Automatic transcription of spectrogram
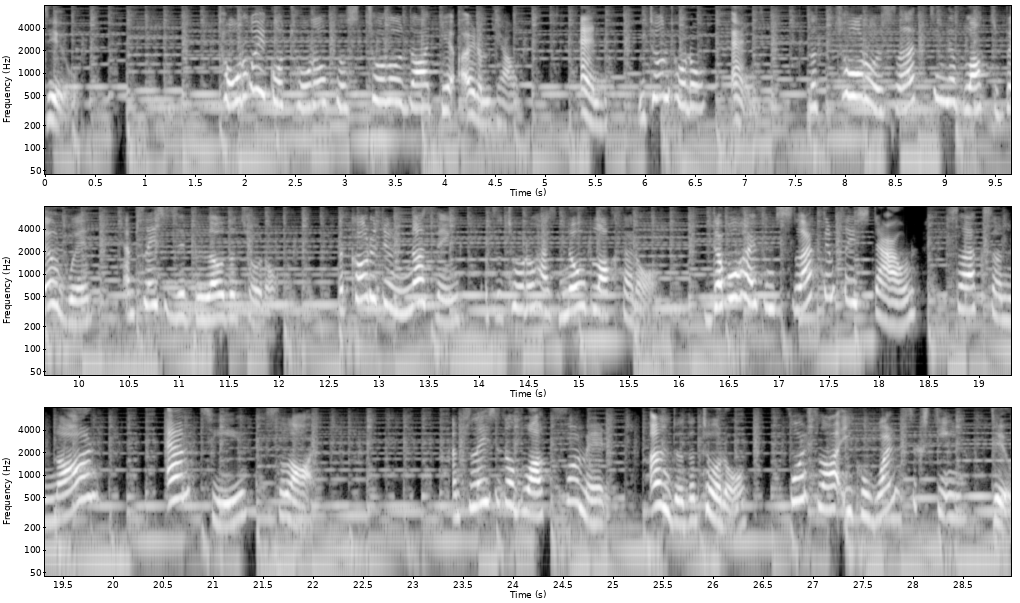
do. Total equal total plus turtle dot get item count. End. Return total, end. The turtle is selecting the block to build with and places it below the turtle. The code will do nothing if the turtle has no blocks at all. Double hyphen select and place down selects a non-empty slot and places the block from it under the turtle. For slot equal 116 do.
